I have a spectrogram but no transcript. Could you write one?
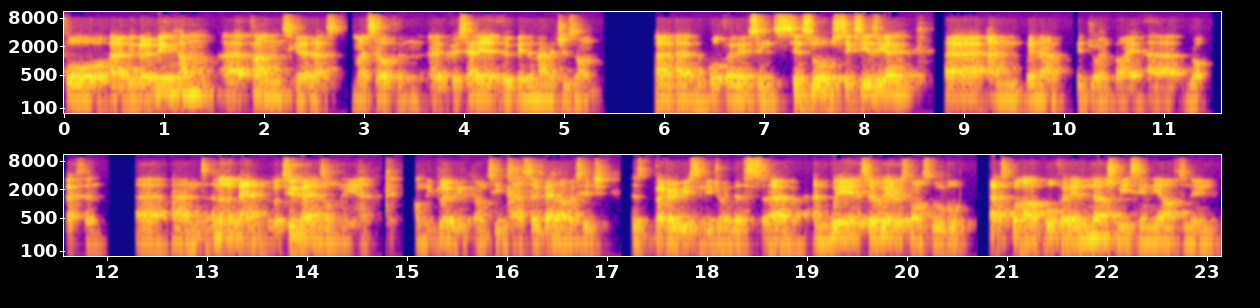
for uh, the Global Income uh, Fund, you know that's myself and uh, Chris Elliott who've been the managers on uh, the portfolio since since launch six years ago, uh, and we're now been joined by Rob Bethan and another Ben. We've got two Bens on the on the Global Income team now. So Ben Armitage has very recently joined us, um, and we're so we're responsible. That's what our portfolio nudge meeting in the afternoon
